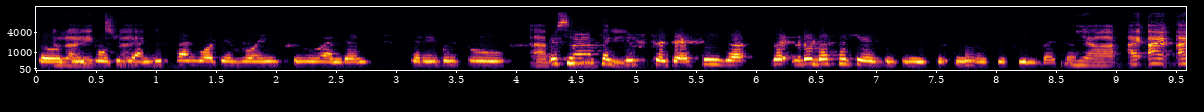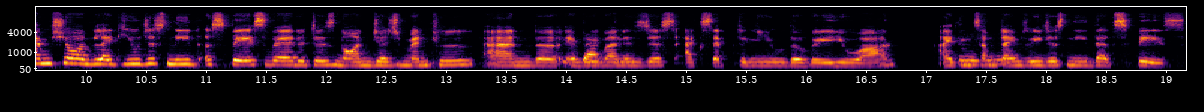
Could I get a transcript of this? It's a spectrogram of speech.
So right, they totally right. understand what you're going through and then they're able to Absolutely. it's not like just suggestions are, they're definitely able to make you, make you feel better yeah I, I i'm sure like you just need a space where it is non-judgmental and uh, exactly. everyone is just accepting you the way you are i think mm-hmm. sometimes we just need that space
